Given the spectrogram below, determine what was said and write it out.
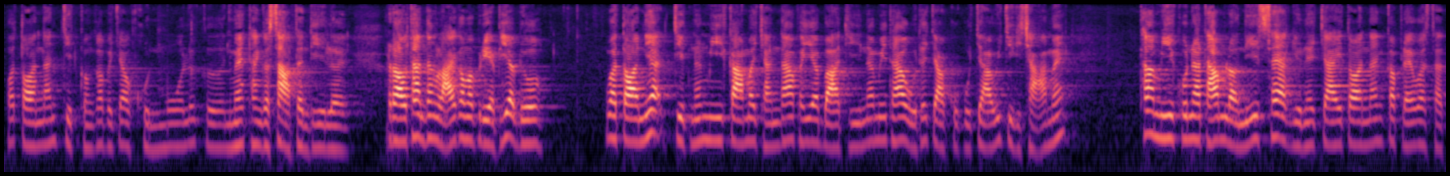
เพราะตอนนั้นจิตของข้าพเจ้าขุนมัวเหลือเกินไหมท่านก็ทราบทันทีเลย เราท่านทั้งหลายก็มาเปรียบเทียบดู ว่าตอนเนี้ยจิตนั้นมีการมาฉันท้าพยาบาทีนะมิท้าอุทจักกุกุจาวิจิกิจฉาไหมถ้ามีคุณธรรมเหล่านี้แทรกอยู่ในใจตอนนั้นก็แปลว่าศรัท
